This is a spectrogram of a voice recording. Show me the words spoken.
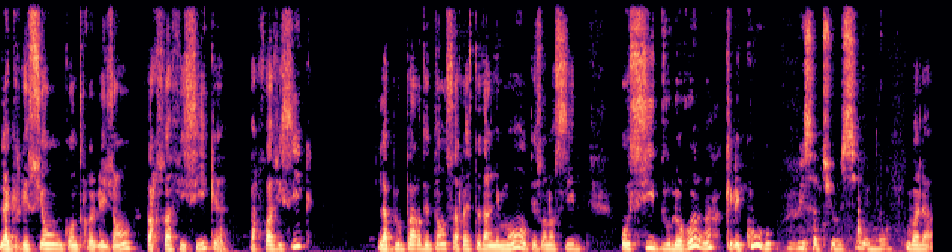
l'agression contre les gens, parfois physique, parfois physique. La plupart du temps, ça reste dans les mots, qui sont aussi aussi douloureux hein, que les coups. Oui, ça tue aussi les mots. Voilà.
